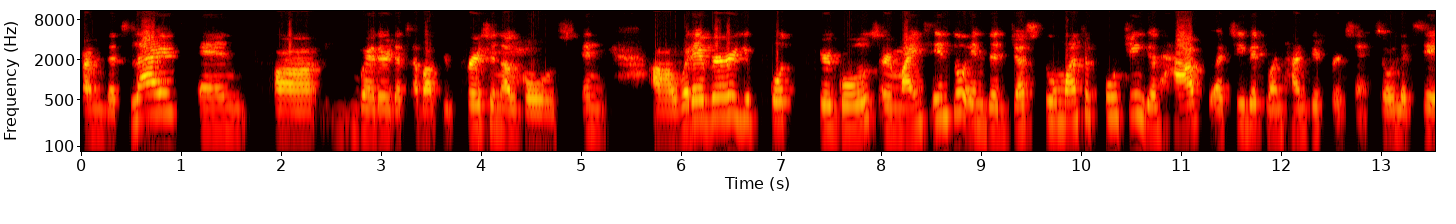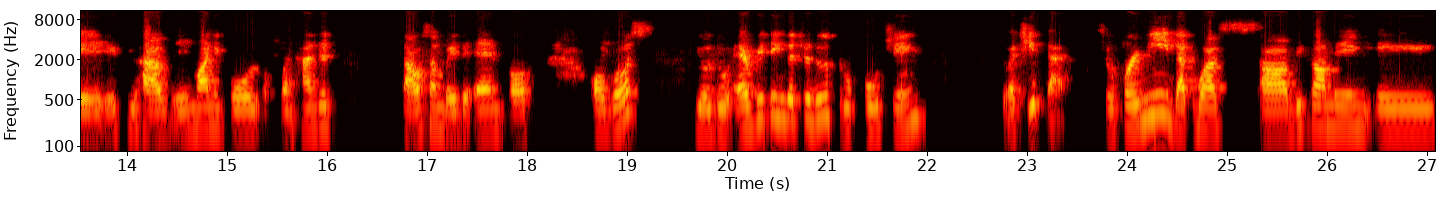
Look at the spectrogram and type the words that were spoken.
from that's life and uh, whether that's about your personal goals and uh, whatever you put your goals or minds into in the just two months of coaching, you'll have to achieve it 100%. So let's say if you have a money goal of 100,000 by the end of August, you'll do everything that you do through coaching to achieve that. So for me, that was uh, becoming a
